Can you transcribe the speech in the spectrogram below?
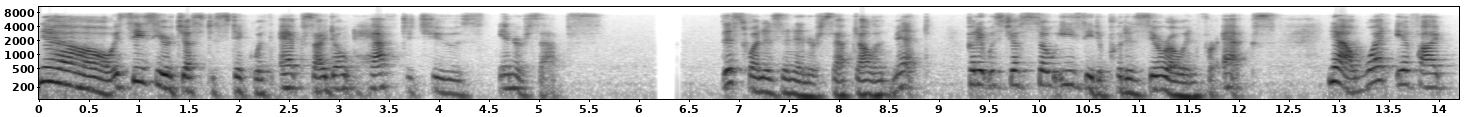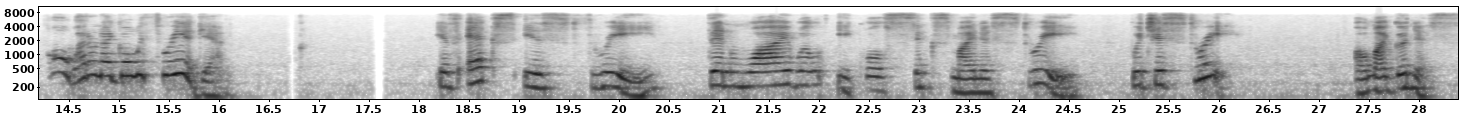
Now, it's easier just to stick with X. I don't have to choose intercepts. This one is an intercept, I'll admit, but it was just so easy to put a zero in for X. Now, what if I, oh, why don't I go with three again? If X is three, then y will equal 6 minus 3, which is 3. Oh my goodness.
